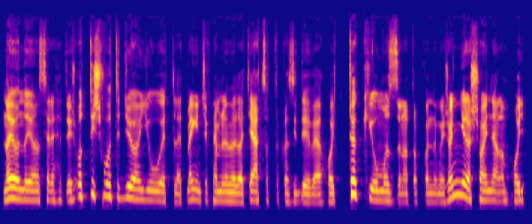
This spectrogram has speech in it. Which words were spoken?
nagyon-nagyon szerethető, és ott is volt egy olyan jó ötlet, megint csak nem lemödött, játszottak az idővel, hogy tök jó mozzanatok vannak, és annyira sajnálom, hogy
